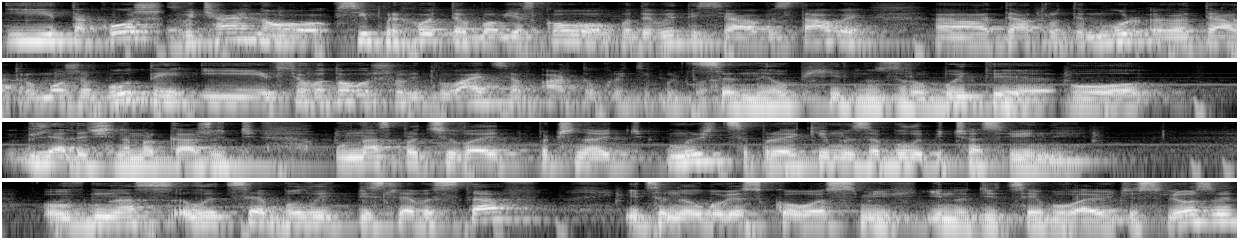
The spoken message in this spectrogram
І також, звичайно, всі приходьте обов'язково подивитися вистави е, театру Тимур, е, театру може бути і всього того, що відбувається в арт-укритті культури. Це необхідно зробити, бо глядачі нам кажуть, у нас працюють, починають мишці, про які ми забули під час війни. В нас лице болить після вистав, і це не обов'язково сміх. Іноді це бувають і сльози.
